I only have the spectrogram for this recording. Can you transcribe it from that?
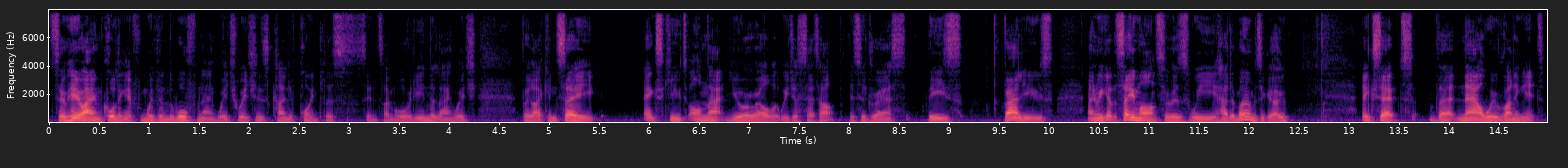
So here I am calling it from within the Wolfram language, which is kind of pointless since I'm already in the language. But I can say execute on that URL that we just set up, this address, these values, and we get the same answer as we had a moment ago, except that now we're running it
